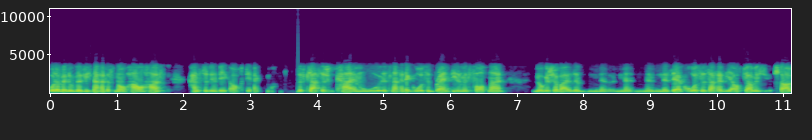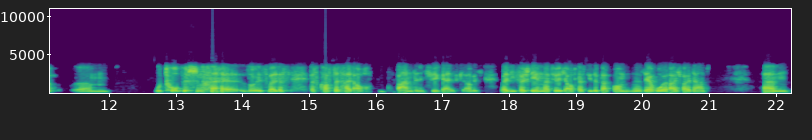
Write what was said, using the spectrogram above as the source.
oder wenn du wirklich nachher das Know-how hast, kannst du den Weg auch direkt machen. Das klassische KMU ist nachher der große Branddeal mit Fortnite logischerweise eine, eine, eine sehr große Sache, die auch, glaube ich, stark ähm, utopisch so ist, weil das, das kostet halt auch wahnsinnig viel Geld, glaube ich. Weil die verstehen natürlich auch, dass diese Plattform eine sehr hohe Reichweite hat. Ähm,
